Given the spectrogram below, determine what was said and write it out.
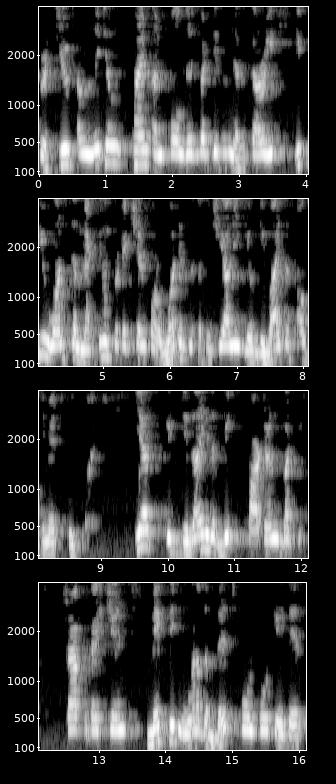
protrude a little when unfolded, but this is necessary if you want the maximum protection for what is essentially your device's ultimate point. Yes, its design is a bit Spartan, but its strap protection makes it one of the best Fold 4 cases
